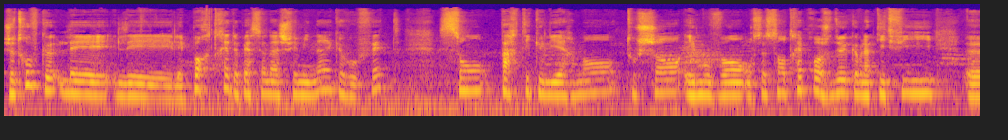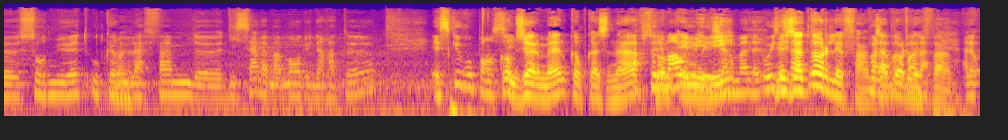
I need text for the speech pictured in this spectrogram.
Je trouve que les, les, les portraits de personnages féminins que vous faites sont particulièrement touchants, émouvants. On se sent très proche d'eux, comme la petite fille euh, sourde-muette ou comme la femme d'Issa, la maman du narrateur. Est-ce que vous pensez... Comme Germaine, comme Cazenave, comme Émilie. Oui, Mais j'adore les femmes, j'adore les femmes. Alors,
